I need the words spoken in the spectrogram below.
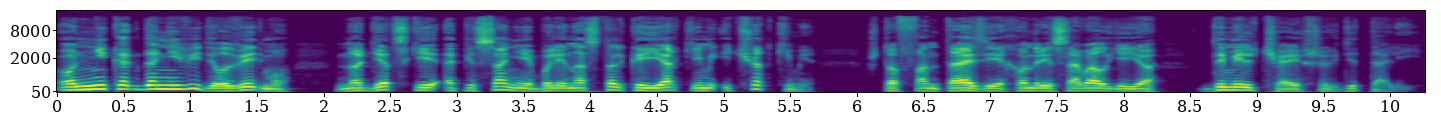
Он никогда не видел ведьму, но детские описания были настолько яркими и четкими, что в фантазиях он рисовал ее до мельчайших деталей.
